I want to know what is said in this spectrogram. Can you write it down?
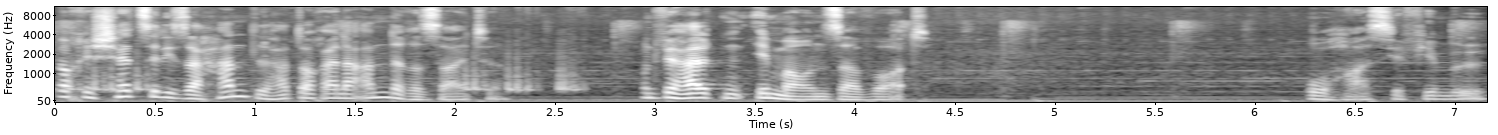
Doch ich schätze, dieser Handel hat auch eine andere Seite. Und wir halten immer unser Wort. Oha, ist hier viel Müll.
